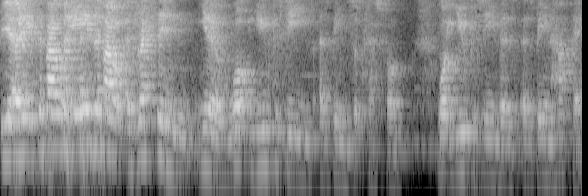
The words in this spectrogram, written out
yeah, But it's about it is about addressing you know what you perceive as being successful, what you perceive as, as being happy.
